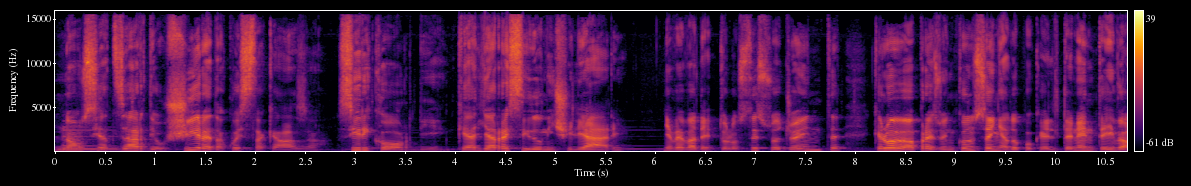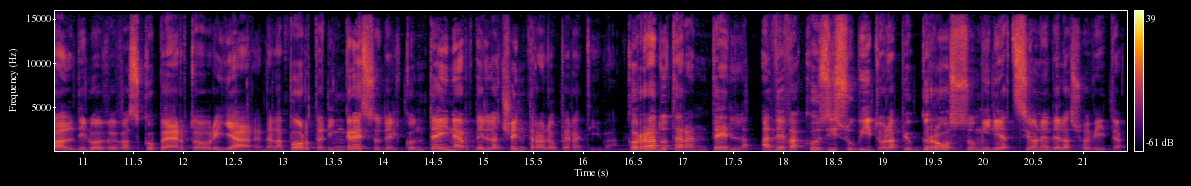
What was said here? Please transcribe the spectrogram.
Non si azzardi a uscire da questa casa. Si ricordi che agli arresti domiciliari gli aveva detto lo stesso agente che lo aveva preso in consegna dopo che il tenente Ivaldi lo aveva scoperto a origliare dalla porta d'ingresso del container della centrale operativa. Corrado Tarantella aveva così subito la più grossa umiliazione della sua vita.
